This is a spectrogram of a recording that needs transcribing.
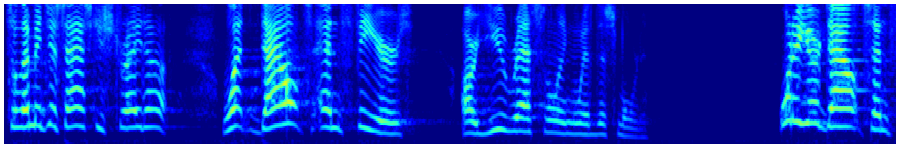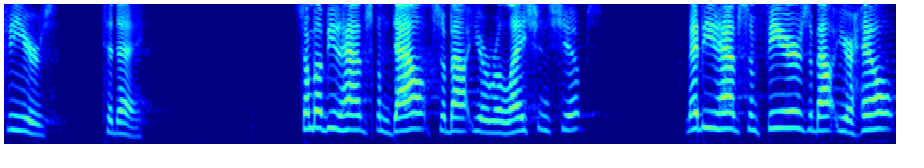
So let me just ask you straight up what doubts and fears are you wrestling with this morning? What are your doubts and fears today? Some of you have some doubts about your relationships. Maybe you have some fears about your health,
